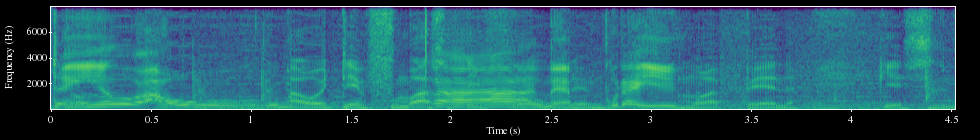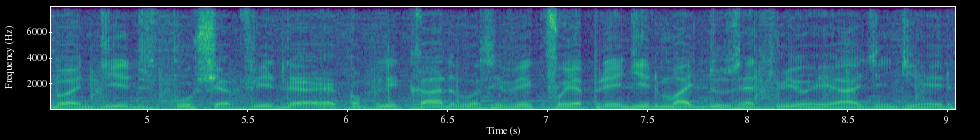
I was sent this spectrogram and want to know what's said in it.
tem o... o, o... Aonde tem fumaça ah, tem fogo, né? né? Por aí. Uma pena que esses bandidos, puxa vida, é complicado. Você vê que foi apreendido mais de 200 mil reais em dinheiro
